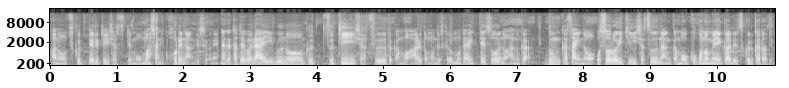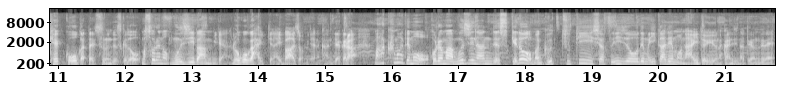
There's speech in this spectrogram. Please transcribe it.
あの作ってる T シャツってもうまさにこれなんですよね。なんか例えばライブのグッズ T シャツとかもあると思うんですけども大体そういうのあの文化祭のお揃い T シャツなんかもここのメーカーで作る方って結構多かったりするんですけど、まあ、それの無地版みたいなロゴが入ってないバージョンみたいな感じだから、まあ、あくまでもこれはまあ無地なんですけど、まあ、グッズ T シャツ以上でも以下でももないというような感じになってるんでね、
